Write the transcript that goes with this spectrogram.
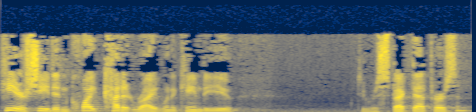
he or she didn't quite cut it right when it came to you. Do you respect that person?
